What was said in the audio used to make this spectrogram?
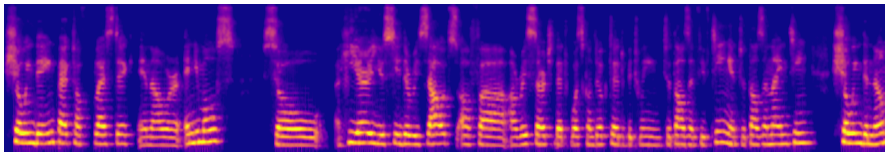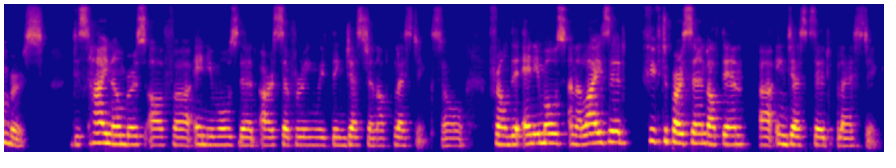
showing the impact of plastic in our animals. So here you see the results of uh, a research that was conducted between 2015 and 2019, showing the numbers these high numbers of uh, animals that are suffering with the ingestion of plastic. So from the animals analyzed, 50% of them uh, ingested plastic.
